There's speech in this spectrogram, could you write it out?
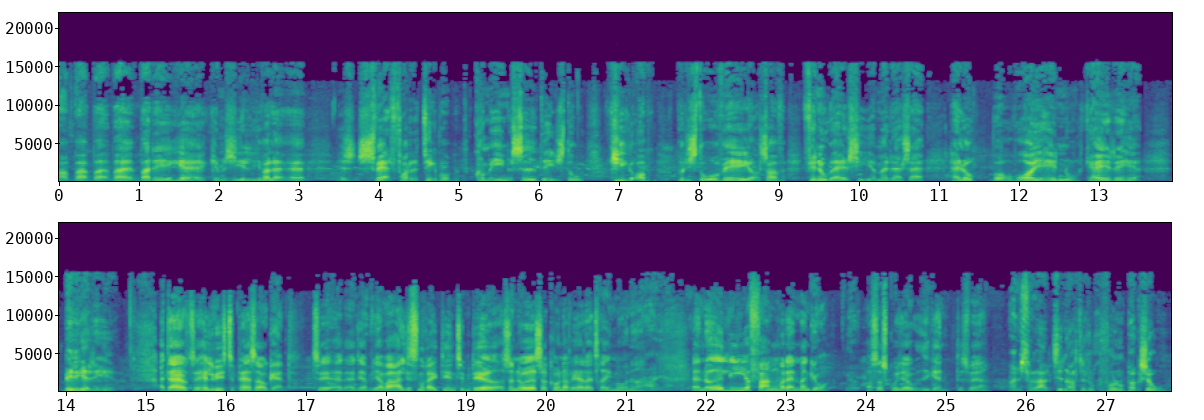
Var, var, var, var, var det ikke, kan man sige, alligevel uh, svært for dig at tænke på at komme ind og sidde der i stol, kigge op på de store vægge, og så finde ud af at sige, at altså, hallo, hvor, hvor er jeg henne nu? Kan jeg det her? Vil jeg det her? Og der er jo heldigvis tilpas arrogant til, at, at jeg, jeg var aldrig sådan rigtig intimideret, og så nåede jeg så kun at være der i tre måneder. Jeg nåede lige at fange, hvordan man gjorde, og så skulle jeg ud igen, desværre. Var det så lang tid nok, til du kunne få en pension?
